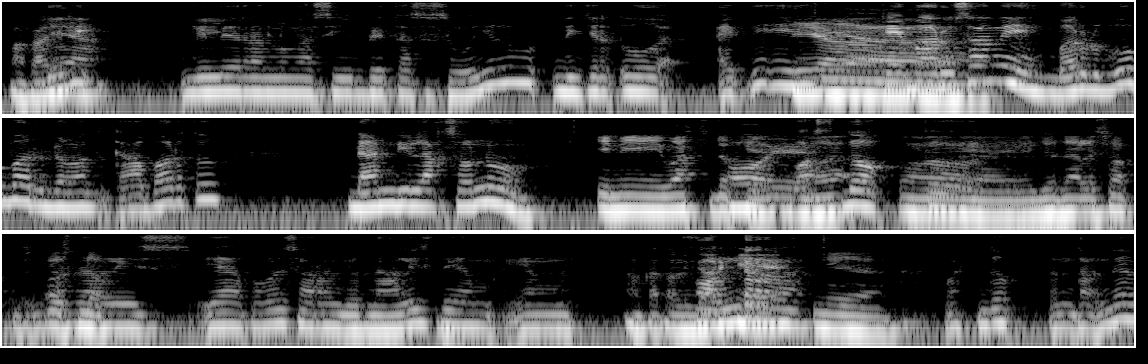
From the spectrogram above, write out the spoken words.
makanya giliran lu ngasih berita sesungguhnya lu dijerat UU ITE. Iya. Kayak barusan nih, baru gue baru dengar kabar tuh Dandi Laksono, ini watchdog Oh, ya iya. Watchdog, oh, tuh. iya, iya. jurnalis watch- watchdog jurnalis, ya pokoknya seorang jurnalis dia yang yang angkat founder ya. lah. iya Watchdog tentang dia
